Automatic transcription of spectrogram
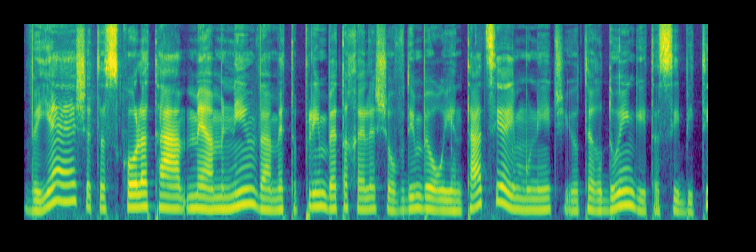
ויש את אסכולת המאמנים והמטפלים, בטח אלה שעובדים באוריינטציה אימונית, שהיא יותר דוינגית, ה-CBT,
